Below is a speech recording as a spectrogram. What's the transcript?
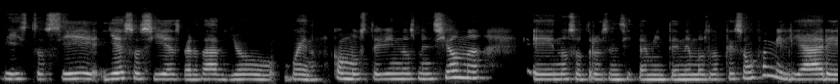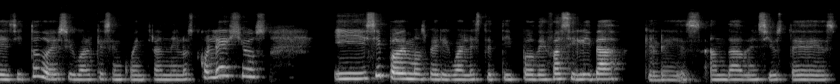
Listo, sí, y eso sí es verdad. Yo, bueno, como usted bien nos menciona, eh, nosotros en sí también tenemos lo que son familiares y todo eso igual que se encuentran en los colegios. Y sí podemos ver igual este tipo de facilidad que les han dado en sí ustedes,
